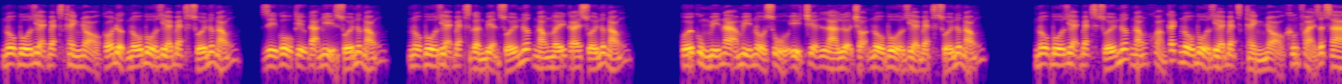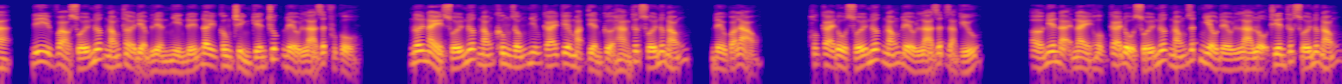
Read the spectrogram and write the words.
nổ bồ dạy bét thành nhỏ có được nổ bồ dạy bét suối nước nóng dì gỗ cựu đạn nghỉ suối nước nóng nổ bồ dạy bét gần biển suối nước nóng mấy cái suối nước nóng cuối cùng mỹ nạ mỹ nổ sủ ỉ chia là lựa chọn nổ bồ dạy bét suối nước nóng nổ bồ dạy bét suối nước nóng khoảng cách nổ bồ dạy bét thành nhỏ không phải rất xa đi vào suối nước nóng thời điểm liền nhìn đến đây công trình kiến trúc đều là rất phục cổ nơi này suối nước nóng không giống những cái kia mặt tiền cửa hàng thức suối nước nóng đều quá lão hộp cải đồ suối nước nóng đều là rất giảng cứu ở niên đại này hộp cải đồ suối nước nóng rất nhiều đều là lộ thiên thức suối nước nóng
